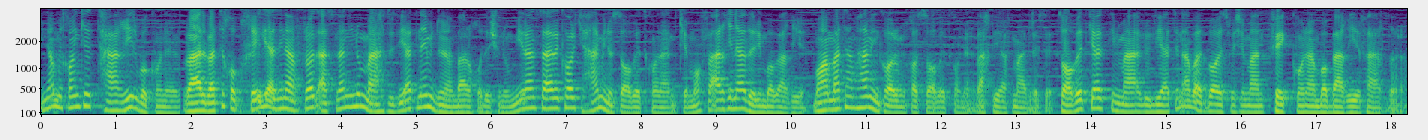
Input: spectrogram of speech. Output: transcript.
اینا می‌خوان که تغییر بکنه. و البته خب خیلی از این افراد اصلا اینو محدودیت نمی‌دونن برای خودشونو. میرن سر کار که همینو ثابت کنن که ما فرقی نداریم با بقیه. محمد هم همین کار رو می‌خواست ثابت کنه وقتی رفت مدرسه. ثابت کرد که معلولیت نباید باعث بشه من فکر کنم با بقیه فرق دارم.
